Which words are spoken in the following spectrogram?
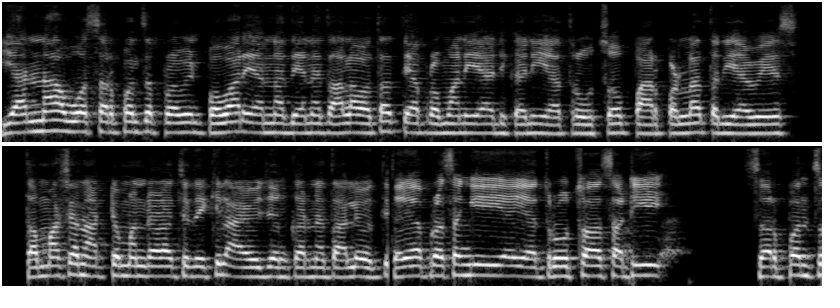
यांना व सरपंच प्रवीण पवार यांना देण्यात आला होता. त्याप्रमाणे या ठिकाणी यात्रोत्सव पार पडला. तर यावेळेस तमाशा नाट्य मंडळाचे देखील आयोजन करण्यात आले होते. तर या प्रसंगी या यात्रोत्सवासाठी सरपंच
